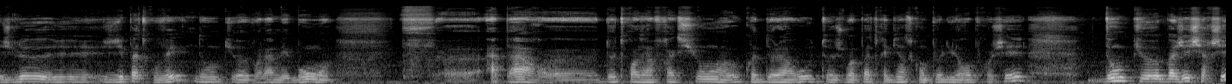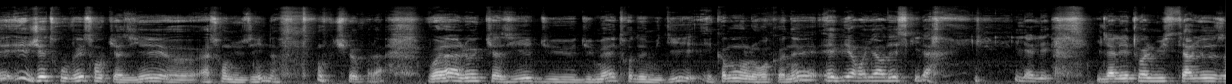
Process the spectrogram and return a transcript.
je le j'ai pas trouvé, donc euh, voilà, mais bon, à part deux trois infractions au code de la route, je vois pas très bien ce qu'on peut lui reprocher. Donc euh, bah, j'ai cherché et j'ai trouvé son casier euh, à son usine. Euh, voilà. voilà le casier du, maître de midi. Et comment on le reconnaît? Eh bien regardez ce qu'il a. il a l'étoile mystérieuse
